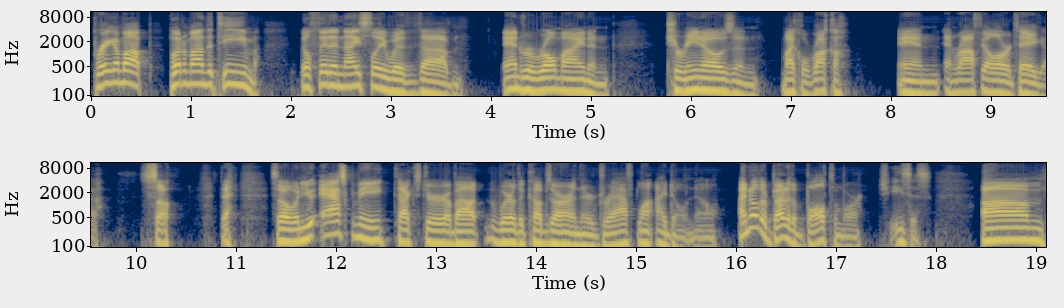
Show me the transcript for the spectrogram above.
Bring him up. Put him on the team. He'll fit in nicely with um, Andrew Romine and Chirinos and Michael Rucker and and Rafael Ortega. So that so when you ask me, Texter, about where the Cubs are in their draft line, I don't know. I know they're better than Baltimore. Jesus. Um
